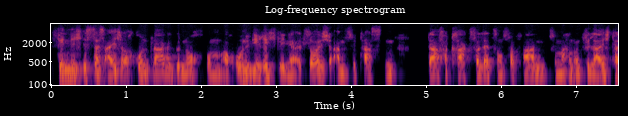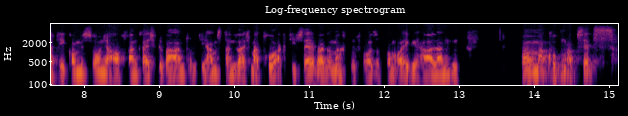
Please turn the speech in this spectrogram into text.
finde ich, ist das eigentlich auch Grundlage genug, um auch ohne die Richtlinie als solche anzutasten, da Vertragsverletzungsverfahren zu machen. Und vielleicht hat die Kommission ja auch Frankreich gewarnt und die haben es dann, sag ich mal, proaktiv selber gemacht, bevor sie vom EuGH landen. Wollen wir mal gucken, ob es jetzt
